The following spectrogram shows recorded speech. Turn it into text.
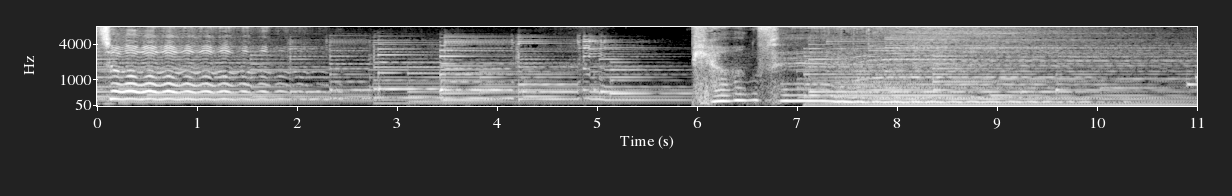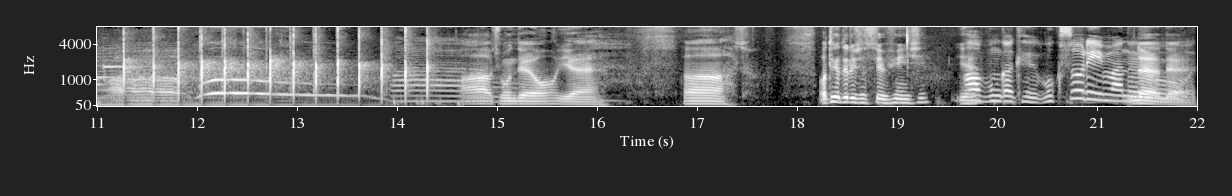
잊어 아, 좋은데요. 예. 아, 저- 어떻게 들으셨어요, 휘인 씨? 예. 아 뭔가 그 목소리만으로 네, 네.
